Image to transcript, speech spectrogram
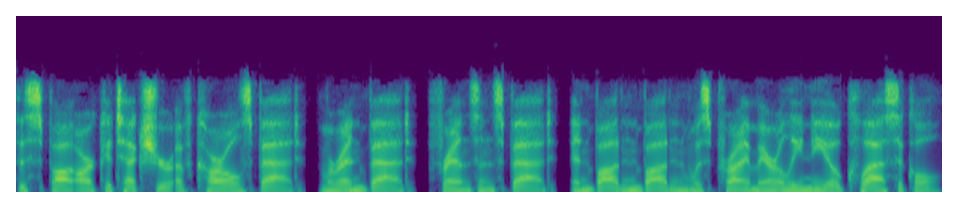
The spa architecture of Carlsbad, Marienbad, Franzensbad, and Baden-Baden was primarily neoclassical,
